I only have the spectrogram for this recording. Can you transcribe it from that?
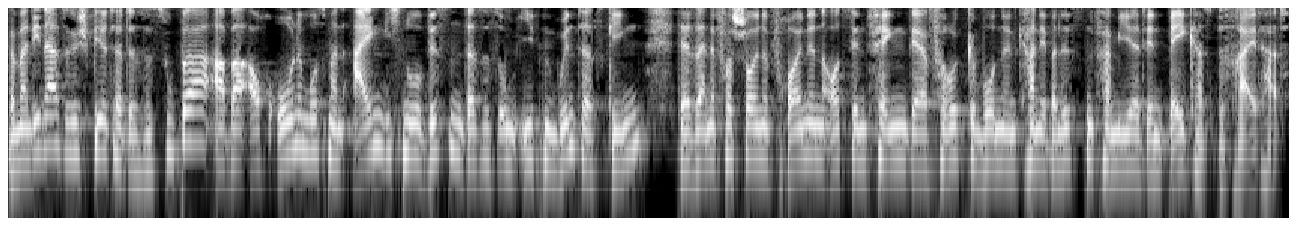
Wenn man den also gespielt hat, ist es super, aber auch ohne muss man eigentlich nur wissen, dass es um Ethan Winters ging, der seine verschollene Freundin aus den Fängen der verrückt gewordenen Kannibalistenfamilie den Bakers befreit hat.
